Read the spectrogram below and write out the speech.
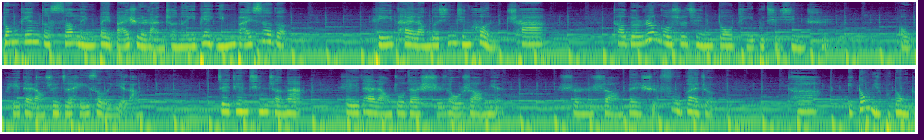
冬天的森林被白雪染成了一片银白色的。黑太狼的心情很差，他对任何事情都提不起兴趣。哦，黑太狼是一只黑色的野狼。这一天清晨啊，黑太狼坐在石头上面，身上被雪覆盖着，他一动也不动的。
